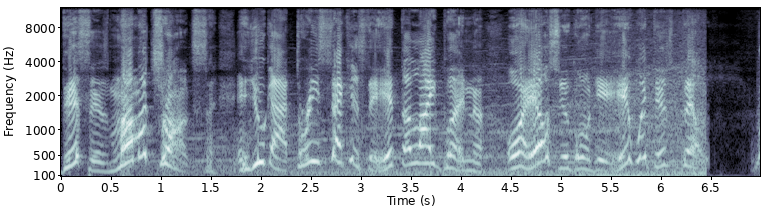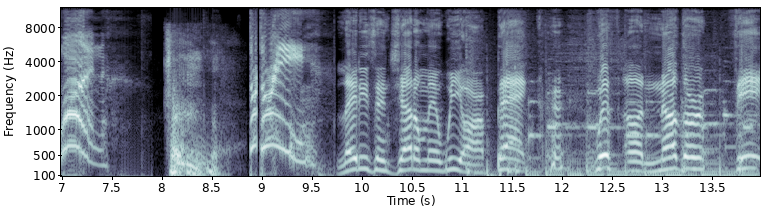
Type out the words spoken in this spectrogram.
This is Mama Trunks, and you got three seconds to hit the like button, or else you're gonna get hit with this belt. One, two, three. Ladies and gentlemen, we are back with another video.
